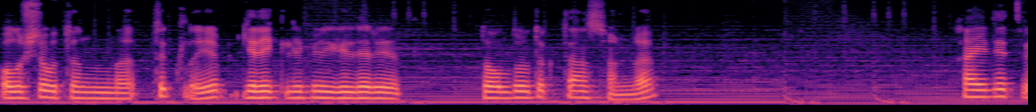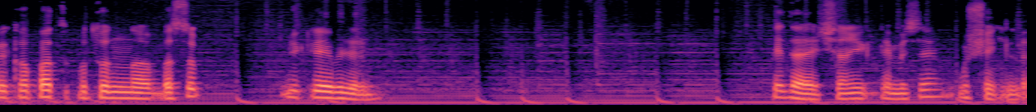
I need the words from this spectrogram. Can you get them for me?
oluştur butonuna tıklayıp gerekli bilgileri doldurduktan sonra kaydet ve kapat butonuna basıp yükleyebilirim. Tedarikçiden yüklemesi bu şekilde.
